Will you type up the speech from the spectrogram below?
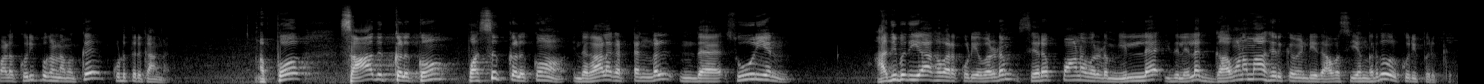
பல குறிப்புகள் நமக்கு கொடுத்துருக்காங்க. அப்போது சாதுக்களுக்கும் பசுக்களுக்கும் இந்த காலகட்டங்கள் இந்த சூரியன் அதிபதியாக வரக்கூடிய வருடம் சிறப்பான வருடம் இல்லை. இதில் எல்லாம் கவனமாக இருக்க வேண்டியது அவசியங்கிறது ஒரு குறிப்பு இருக்குது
